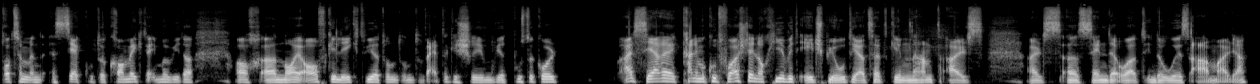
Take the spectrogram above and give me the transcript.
trotzdem ein, ein sehr guter Comic, der immer wieder auch äh, neu aufgelegt wird und, und weitergeschrieben wird. Booster Gold als Serie kann ich mir gut vorstellen. Auch hier wird HBO derzeit genannt als als äh, Sendeort in der USA mal. Ja,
